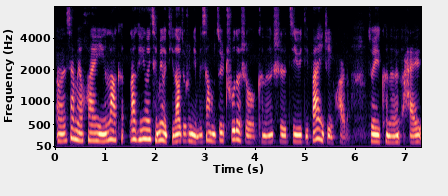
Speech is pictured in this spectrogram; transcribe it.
呃，下面欢迎 Luck，Luck，因为前面有提到，就是你们项目最初的时候可能是基于 Define 这一块的，所以可能还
